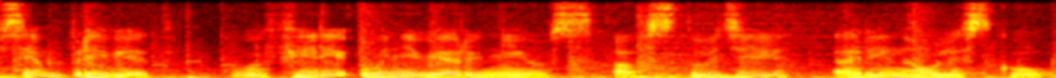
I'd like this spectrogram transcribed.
Всем привет! В эфире «Univer News», а в студии Арина Улескова.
